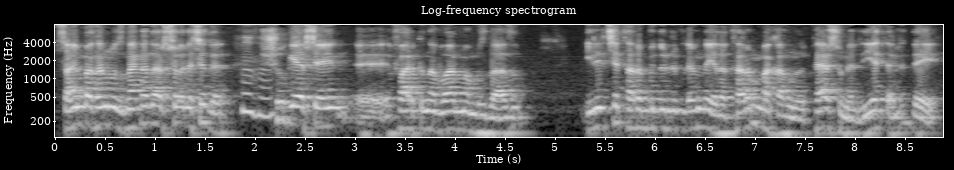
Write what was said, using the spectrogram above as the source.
Sayın Bakanımız ne kadar söylese de şu gerçeğin e, farkına varmamız lazım. İl ilçe tarım müdürlüklerinde ya da Tarım Bakanlığı personeli yeterli değil.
